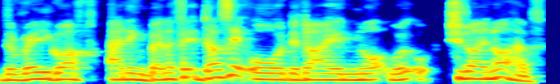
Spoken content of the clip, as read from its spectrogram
the radiograph adding benefit? Does it, or did I not? Should I not have?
